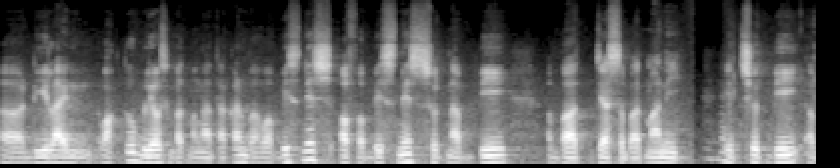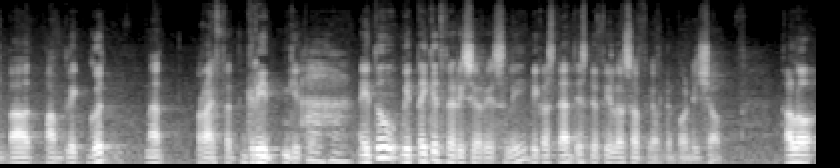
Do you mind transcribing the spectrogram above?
Uh, di lain waktu beliau sempat mengatakan bahwa business of a business should not be about just about money. Mm-hmm. It should be about public good, not private greed gitu. Aha. Nah itu we take it very seriously because that is the philosophy of the body shop. Kalau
